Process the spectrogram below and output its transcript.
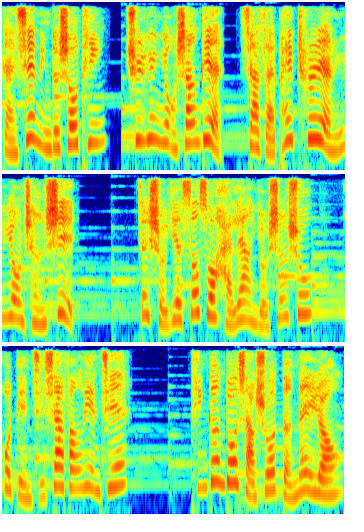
感谢您的收听，去运用商店下载 Patreon 运用城市，在首页搜索海量有声书，或点击下方链接听更多小说等内容。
